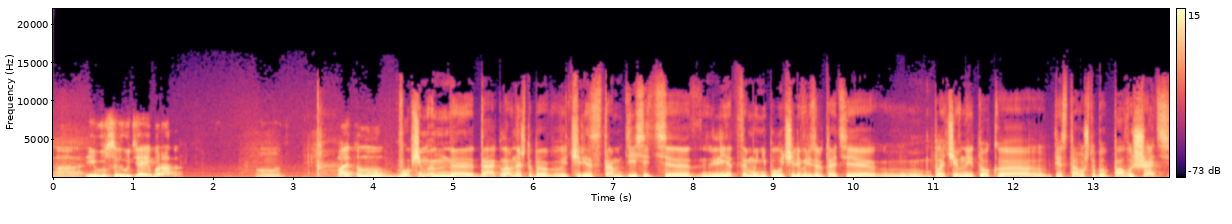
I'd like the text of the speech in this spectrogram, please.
А, и усы у тебя, и борода. Вот. Поэтому... В общем, э, да, главное, чтобы через там, 10 э, лет мы не получили в результате э, плачевный итог, вместо того, чтобы повышать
